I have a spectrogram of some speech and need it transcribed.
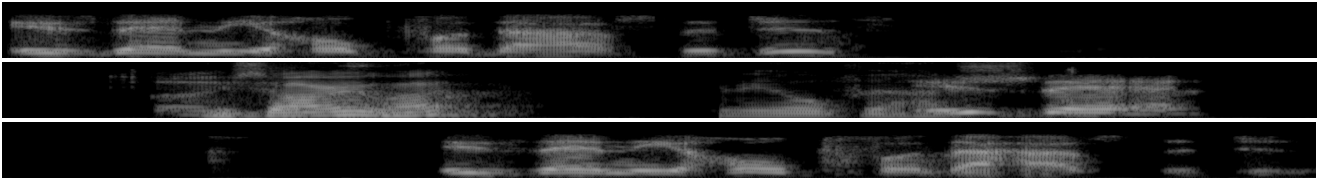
is there any hope for the hostages? I'm sorry, what? Is there is there any hope for the hostages?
